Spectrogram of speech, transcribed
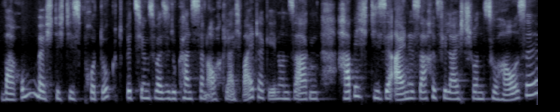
„Warum möchte ich dieses Produkt?“ Beziehungsweise du kannst dann auch gleich weitergehen und sagen: „Habe ich diese eine Sache vielleicht schon zu Hause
